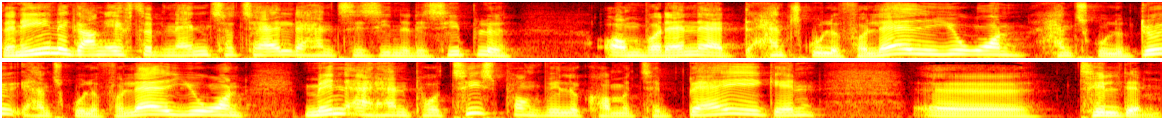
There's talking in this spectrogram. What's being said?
Den ene gang efter den anden, så talte han til sine disciple om, hvordan at han skulle forlade jorden, han skulle dø, han skulle forlade jorden, men at han på et tidspunkt ville komme tilbage igen øh, til dem.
